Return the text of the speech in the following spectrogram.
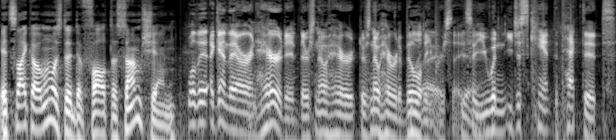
It's like a, almost a default assumption. Well, they, again, they are inherited. There's no her- there's no heritability Right, per se. yeah. So you wouldn't you just can't detect it.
